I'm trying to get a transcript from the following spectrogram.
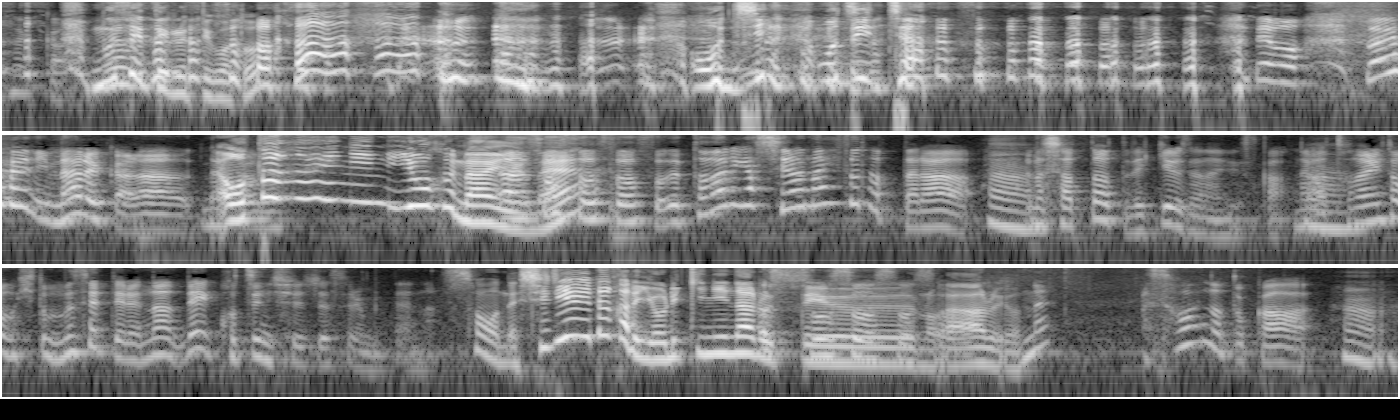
てなんか。むせてるってこと？おじおじいちゃん でもそういう風になるからお互いに良くないよあねそうそうそうそう。で隣が知らない人だったら、うん。あのシャットアウトできるじゃないですか。なんか隣の人むせてるなでこっちに集中するみたいな。そうね。知り合いだからより気になるっていそうのがあるよね。そういうのとかうん。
